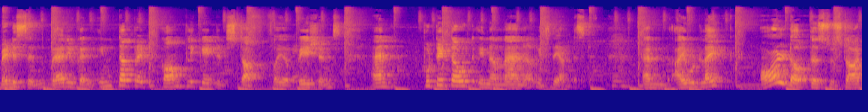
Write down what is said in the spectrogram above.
medicine where you can interpret complicated stuff for your patients and put it out in a manner which they understand. Hmm. And I would like all doctors to start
